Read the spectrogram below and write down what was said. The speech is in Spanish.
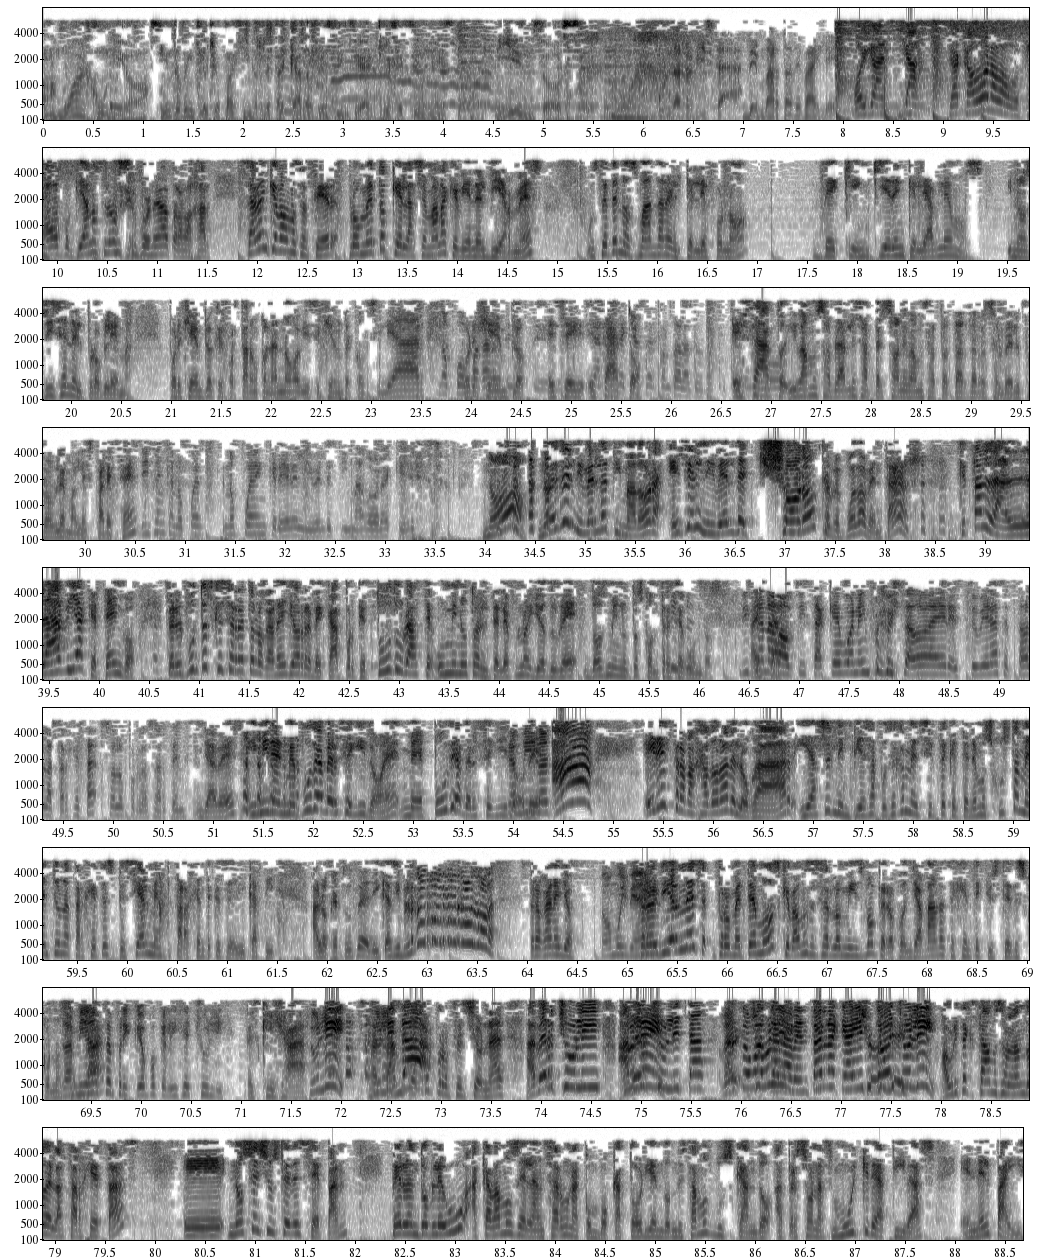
MOA Junio, 128 páginas retacadas de ciencia, reflexiones, piensos. Una revista de Marta de Baile. Oigan, ya, se acabó la babosada porque ya nos tenemos que poner a trabajar. ¿Saben qué vamos a hacer? Prometo que la semana que viene, el viernes, ustedes nos mandan el teléfono de quien quieren que le hablemos y nos dicen el problema. Por ejemplo, que cortaron con la novia y se quieren reconciliar. No puedo Por ejemplo, este- ese, ya no sé exacto. qué hacer con todas las deudas que tengo. Exacto, y vamos a hablarle a esa persona y vamos a tratar de resolver el problema, ¿les parece? Dicen que no, puedes, no pueden creer el nivel de timadora que eres. No, no es el nivel de timadora, es el nivel de choro que me puedo aventar. ¿Qué tal la labia que tengo? Pero el punto es que ese reto lo gané yo, Rebeca, porque tú duraste un minuto en el teléfono y yo duré dos minutos con tres segundos. Dice Ana. Bautista, qué buena improvisadora eres. Te hubiera aceptado la tarjeta solo por los sartenes. Ya ves. Y miren, me pude haber seguido, ¿eh? Me pude haber seguido. De. ¡Ah! ¿Eres trabajadora del hogar y haces limpieza? Pues déjame decirte que tenemos justamente una tarjeta especialmente para gente que se dedica a ti, a lo que tú te dedicas y bla. Pero gané yo. No, muy bien. Pero el viernes prometemos que vamos a hacer lo mismo, pero con llamadas de gente que ustedes conocen. La mía ¿va? se friqueó porque le dije chuli. Es que ya. ¡Chuli! O sea, tan poco profesional. A ver, Chuli. A ver, Chuli. Chulita. A ver, asómate a la ventana que ahí estoy, Chuli. Ahorita que estábamos hablando de las tarjetas, eh, no sé si ustedes sepan, pero en W acabamos de lanzar una convocatoria en donde estamos buscando a personas muy creativas en el país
